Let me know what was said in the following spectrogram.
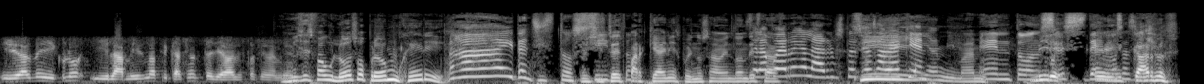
ir al vehículo y la misma aplicación te lleva al estacionamiento. Miss es fabuloso, prueba mujeres. Ay, tan Pues si chistosito. ustedes parquean y después no saben dónde Se está. la puede regalar, usted Sí, ya sabe a quién. a mi mami. Entonces, Mire, dejemos eh, así. Carlos,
